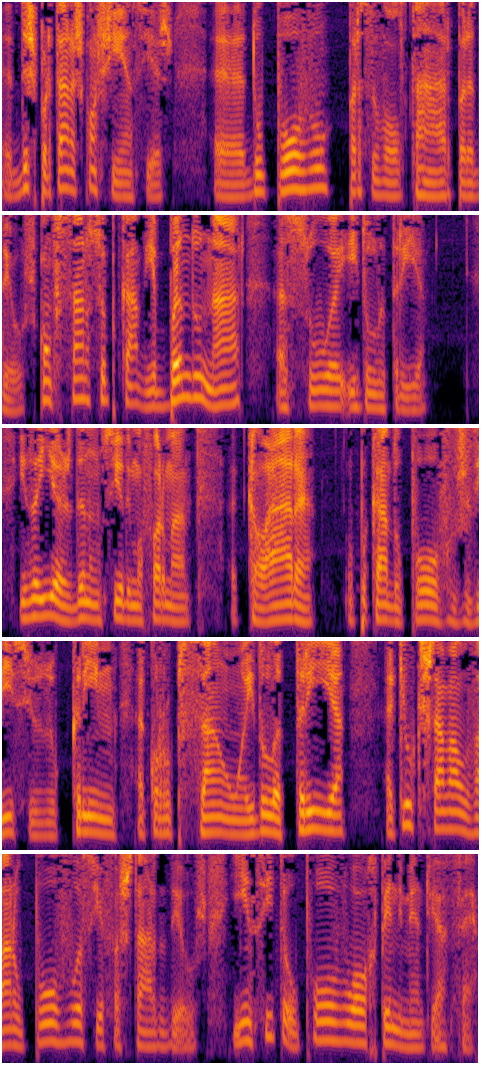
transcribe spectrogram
eh, despertar as consciências uh, do povo para se voltar para Deus, confessar o seu pecado e abandonar a sua idolatria. Isaías denuncia de uma forma eh, clara o pecado do povo, os vícios, o crime, a corrupção, a idolatria, aquilo que estava a levar o povo a se afastar de Deus e incita o povo ao arrependimento e à fé.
